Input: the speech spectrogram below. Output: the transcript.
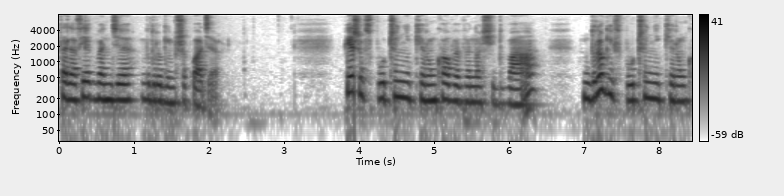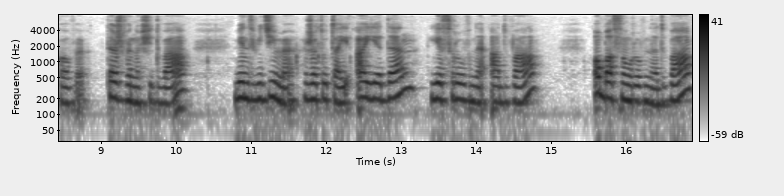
teraz, jak będzie w drugim przykładzie. Pierwszy współczynnik kierunkowy wynosi 2, drugi współczynnik kierunkowy też wynosi 2, więc widzimy, że tutaj A1 jest równe A2, oba są równe 2,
